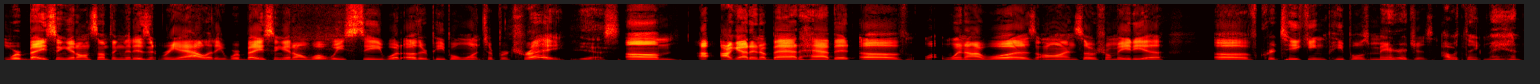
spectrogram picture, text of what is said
we're basing it on something that isn't reality. We're basing it on what we see, what other people want to portray. yes. Um, I, I got in a bad habit of when I was on social media of critiquing people's marriages. I would think, man,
